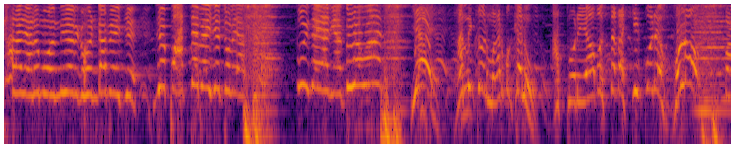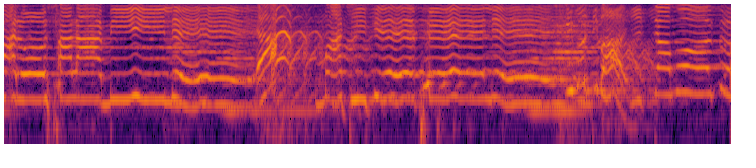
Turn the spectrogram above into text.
শালা যেন মন্দিরের ঘণ্টা পেয়েছে যে পাততে পেয়েছে চলে যাচ্ছে তুই দেখ আজকে তুই আমার? ইয়ে আমি তোর মারবো কেন? আর তোর এই অবস্থাটা কি করে হলো? বারো শালা মিলে? মাটিতে ফেলে। কি বলছি ভাই? ইচ্ছা মতো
